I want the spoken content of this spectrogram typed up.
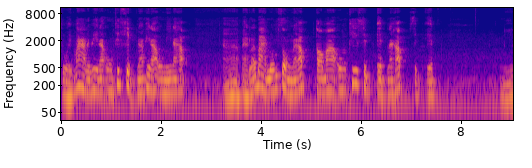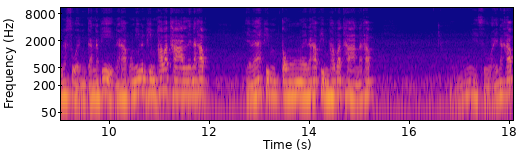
สวยมากเลยพี่นะองค์ที่สิบนะพี่นะองค์นี้นะครับอ่าแปดร้อยบาทรวมส่งนะครับ ต่อมาองค์ที่สิบเอ็ดนะครับสิบเอ็ดนี้นะสวยเหมือนกันนะพี่นะครับองค์นี้เป็นพิมพ์พระประธานเลยนะครับ เห็นไหมพิมพ์ตรงเลยนะครับ พิมพ์พระประธานนะครับโอ้ยสวยนะครับ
